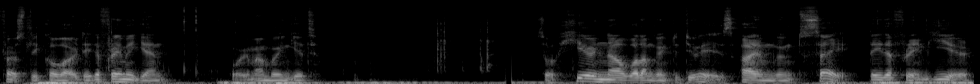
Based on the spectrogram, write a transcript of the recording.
firstly call our data frame again for remembering it. So here now what I'm going to do is I am going to say data frame year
